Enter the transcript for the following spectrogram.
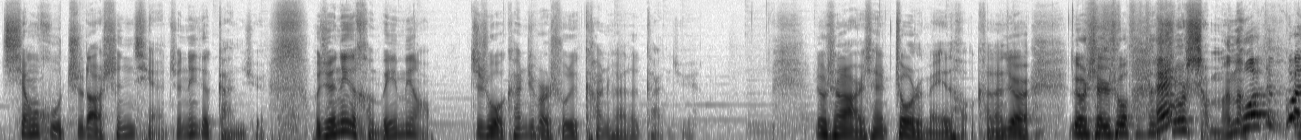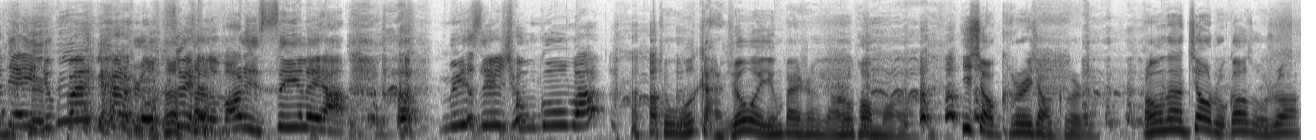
相互知道深浅，就那个感觉，我觉得那个很微妙，这是我看这本书里看出来的感觉。六神老师现在皱着眉头，可能就是六神说：“他哎，说什么呢？我的观点已经掰开了揉碎了，往里塞了呀，没塞成功吗？就我感觉我已经掰成羊肉泡馍了，一小颗一小颗的。然后呢，教主告诉我说：“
